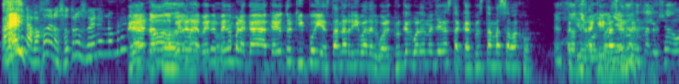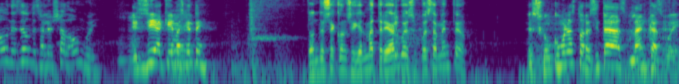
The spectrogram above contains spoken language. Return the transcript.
¿Alguien abajo de nosotros ven el nombre? Mira, no, vengan, vengan, vengan para acá. Acá hay otro equipo y están arriba del guardia. Creo que el guardia no llega hasta acá, creo que está más abajo. Aquí, aquí hay no más gente. Salió Shadow, es de donde salió Shadow, güey. Sí, sí, sí, aquí hay más gente. ¿Dónde se consiguió el material, güey, supuestamente? Son como unas torrecitas blancas, güey.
